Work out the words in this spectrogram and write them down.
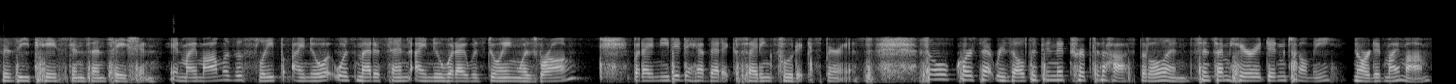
fizzy taste and sensation. And my mom was asleep. I knew it was medicine. I knew what I was doing was wrong but I needed to have that exciting food experience. So, of course, that resulted in a trip to the hospital, and since I'm here, it didn't kill me, nor did my mom.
